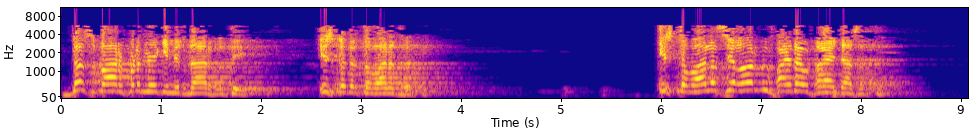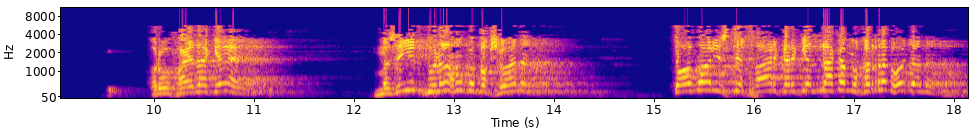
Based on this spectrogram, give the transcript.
دس بار پڑھنے کی مقدار ہوتی، اس قدر طوالت ہوتی۔ اس طوالت سے اور بھی فائدہ اٹھایا جا سکتا ہے۔ اور وہ فائدہ کیا ہے؟ مزید گناہوں کو بخشوانا، توبہ اور استغفار کر کے اللہ کا مقرب ہو جانا۔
